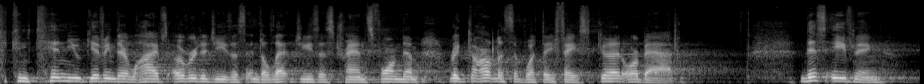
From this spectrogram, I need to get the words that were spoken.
to continue giving their lives over to Jesus and to let Jesus transform them, regardless of what they face, good or bad. This evening,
